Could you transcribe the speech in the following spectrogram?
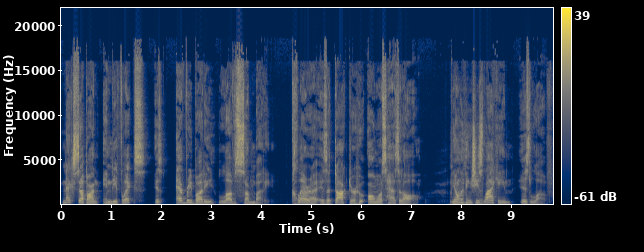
Next up on Indie Flicks is Everybody Loves Somebody. Clara is a doctor who almost has it all. The only thing she's lacking is love.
